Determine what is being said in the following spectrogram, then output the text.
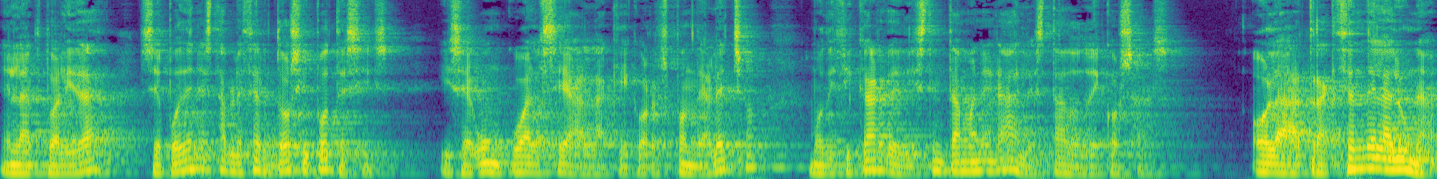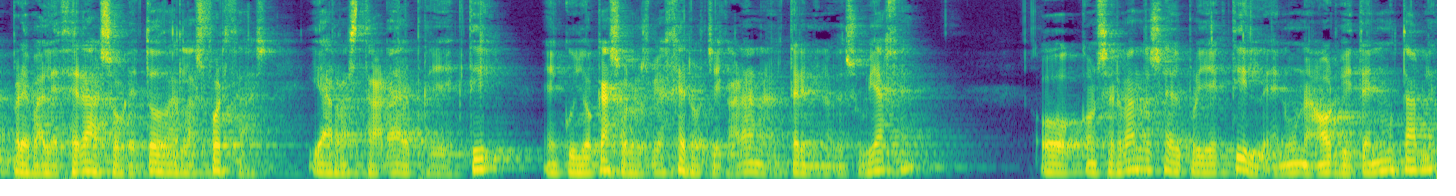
En la actualidad se pueden establecer dos hipótesis y según cuál sea la que corresponde al hecho, modificar de distinta manera el estado de cosas. O la atracción de la Luna prevalecerá sobre todas las fuerzas y arrastrará el proyectil, en cuyo caso los viajeros llegarán al término de su viaje, o, conservándose el proyectil en una órbita inmutable,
